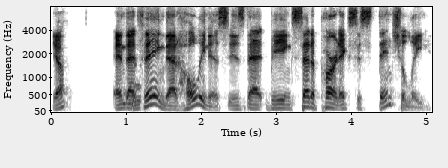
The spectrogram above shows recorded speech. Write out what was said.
Yeah. And that thing, that holiness, is that being set apart existentially.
